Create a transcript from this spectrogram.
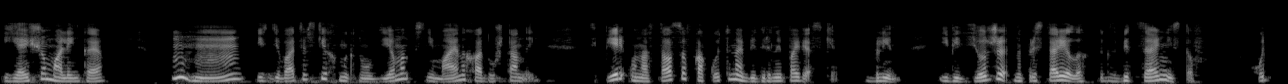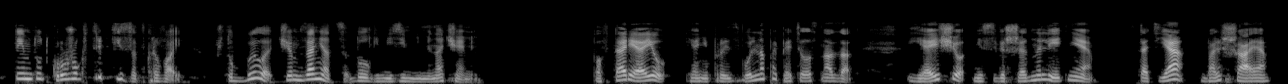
я еще маленькая. Угу, издевательски хмыкнул демон, снимая на ходу штаны. Теперь он остался в какой-то набедренной повязке. Блин, и ведет же на престарелых эксбиционистов. Хоть ты им тут кружок стриптиз открывай, чтоб было чем заняться долгими зимними ночами. Повторяю, я непроизвольно попятилась назад. Я еще несовершеннолетняя. Статья большая.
